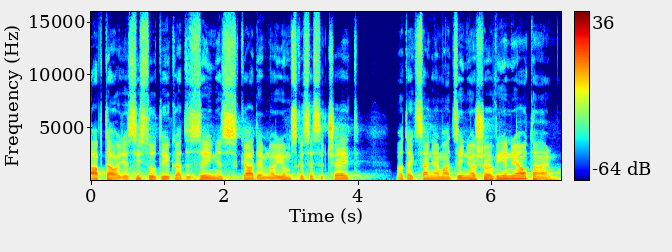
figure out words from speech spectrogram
aptauju. Es izsūtīju kādas ziņas kādiem no jums, kas esat šeit. Noteikti saņēmāt ziņu ar šo vienu jautājumu.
